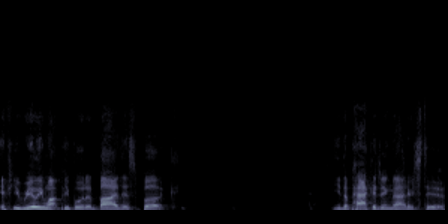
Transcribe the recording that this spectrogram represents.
if you really want people to buy this book, the packaging matters too.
